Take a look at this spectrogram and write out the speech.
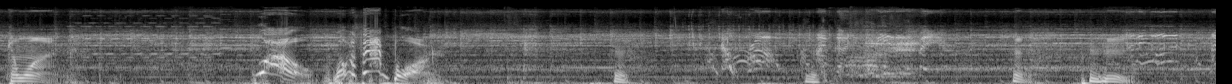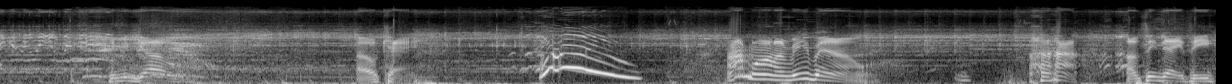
I can Whoa! What was that for? No problem. I've got two spare. Hmm. Really use it. Here we go. Okay. Woohoo! I'm on a rebound. Haha. Upsy daisy.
